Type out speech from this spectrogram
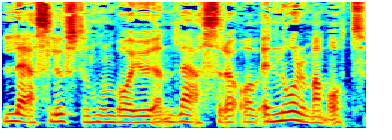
läslusten, hon var ju en läsare av enorma mått.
